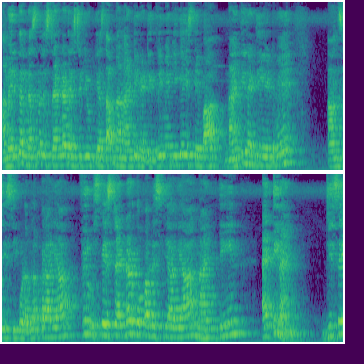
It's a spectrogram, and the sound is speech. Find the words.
अमेरिकन नेशनल स्टैंडर्ड इंस्टीट्यूट की स्थापना 1983 में की गई। इसके बाद 1988 में आंसी सी को डेवलप करा गया। फिर उसके स्टैंडर्ड को पब्लिश किया गया 19 89 जिसे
